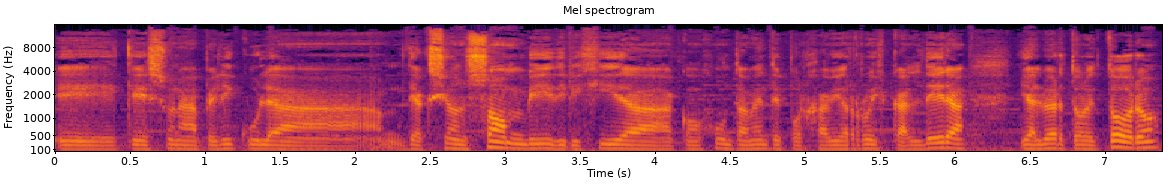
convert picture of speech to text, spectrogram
eh, que es una película de acción zombie dirigida conjuntamente por Javier Ruiz Caldera y Alberto de Toro,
